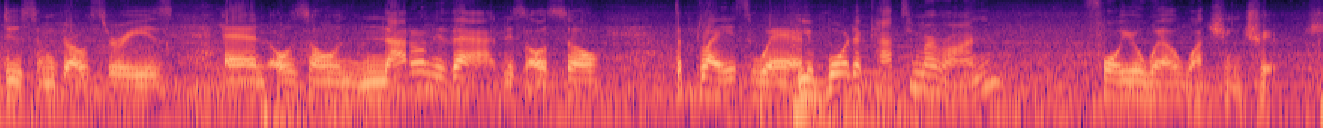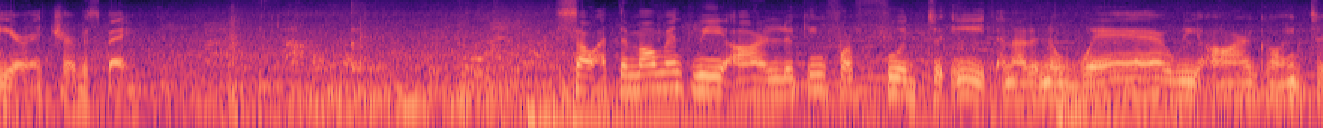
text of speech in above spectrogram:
do some groceries, and also not only that, it's also the place where you board a catamaran for your whale watching trip here at Jervis Bay. So at the moment we are looking for food to eat and I don't know where we are going to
